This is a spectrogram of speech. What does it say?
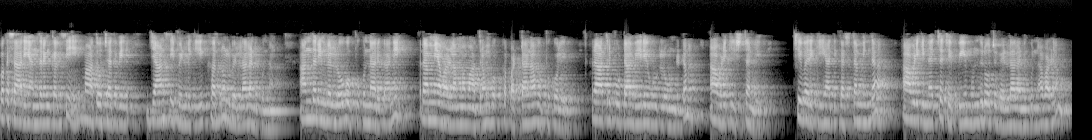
ఒకసారి అందరం కలిసి మాతో చదివే ఝాన్సీ పెళ్ళికి కర్నూలు వెళ్ళాలనుకున్నాం. అందరిళ్ళలో ఒప్పుకున్నారు కానీ రమ్య వాళ్ళమ్మ మాత్రం ఒక్క పట్టాన ఒప్పుకోలేదు. రాత్రిపూట వేరే ఊర్లో ఉండటం ఆవిడకి ఇష్టం లేదు. చివరికి అతి కష్టం మీద ఆవిడికి నచ్చ చెప్పి ముందు రోజు వెళ్ళాలనుకున్న వాళ్ళం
